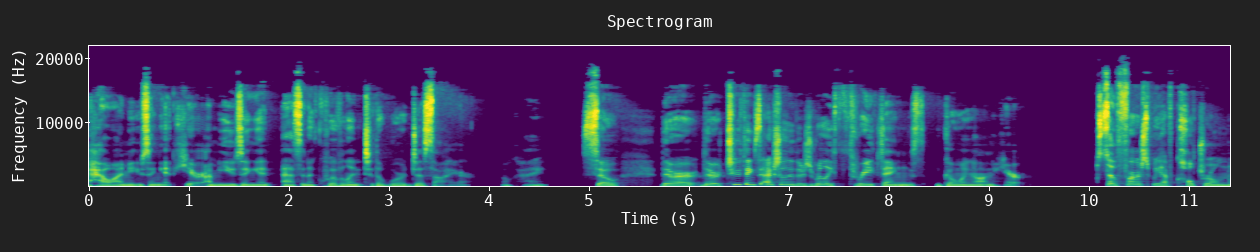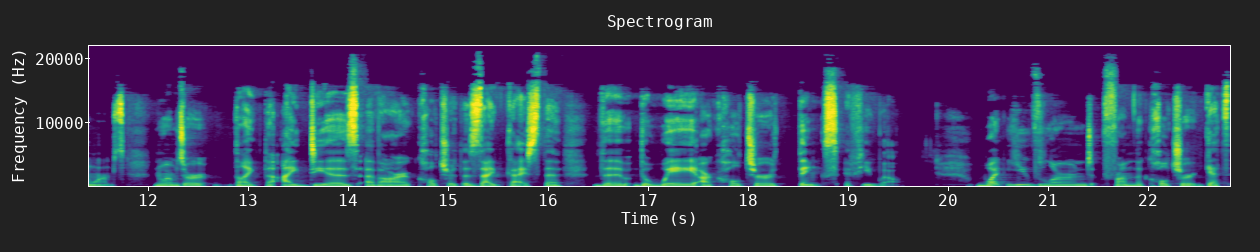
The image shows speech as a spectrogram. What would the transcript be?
how I'm using it here. I'm using it as an equivalent to the word desire. Okay. So there are there are two things. Actually, there's really three things going on here. So first we have cultural norms. Norms are like the ideas of our culture, the zeitgeist, the the the way our culture thinks, if you will. What you've learned from the culture gets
